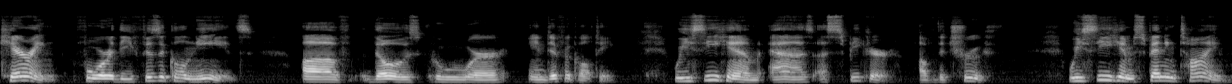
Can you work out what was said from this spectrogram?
caring for the physical needs of those who were in difficulty. We see him as a speaker of the truth. We see him spending time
